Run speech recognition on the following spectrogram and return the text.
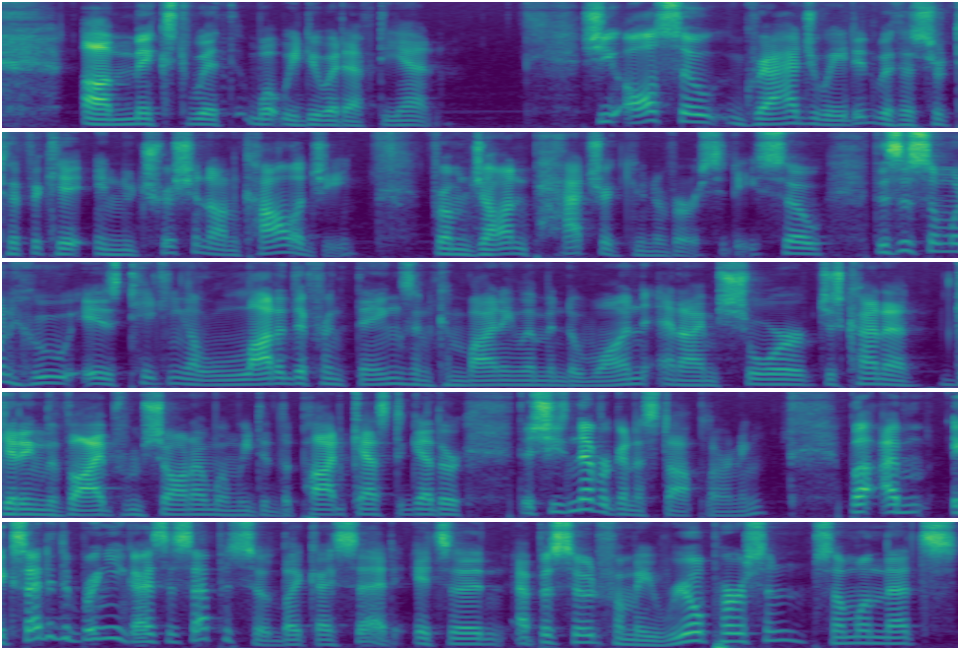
uh, mixed with what we do at FDN. She also graduated with a certificate in nutrition oncology from John Patrick University. So, this is someone who is taking a lot of different things and combining them into one. And I'm sure, just kind of getting the vibe from Shawna when we did the podcast together, that she's never going to stop learning. But I'm excited to bring you guys this episode. Like I said, it's an episode from a real person, someone that's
